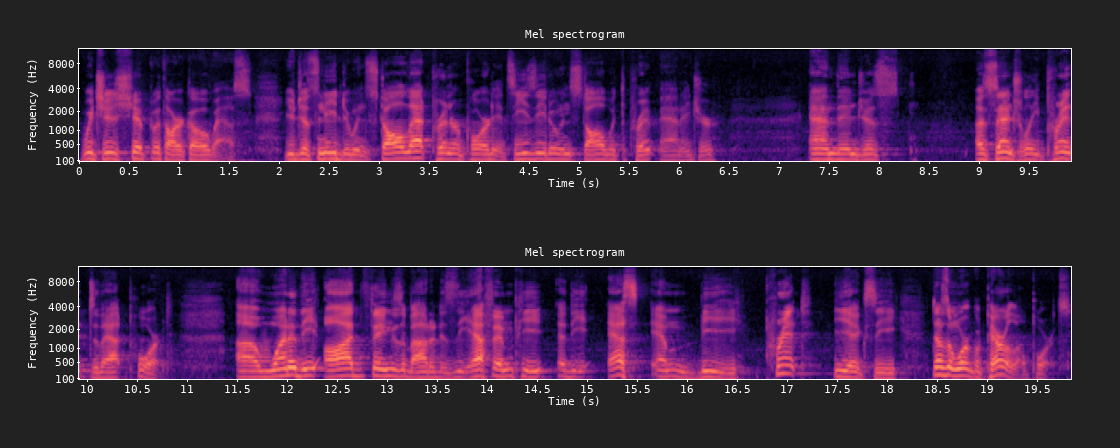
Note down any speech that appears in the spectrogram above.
which is shipped with ArcaOS. You just need to install that printer port. It's easy to install with the print manager. And then just essentially print to that port. Uh, one of the odd things about it is the FMP, uh, the SMB print exe doesn't work with parallel ports.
